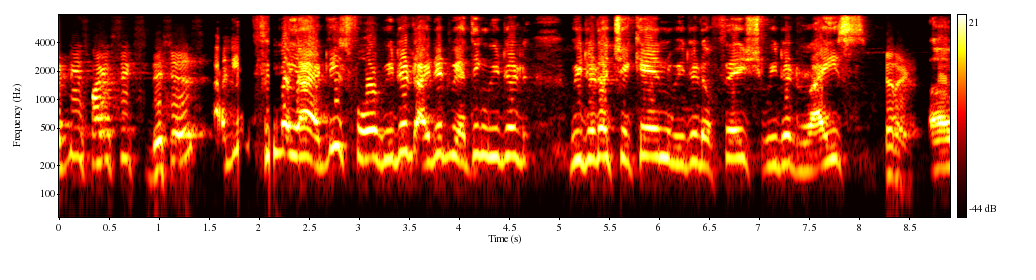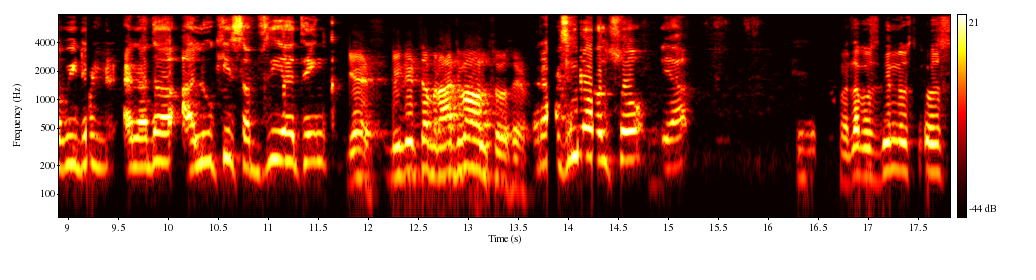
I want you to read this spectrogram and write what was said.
at least five, six dishes. At least three, yeah, at least four. We did. I did. I think we did. We did a chicken. We did a fish. We did rice. Correct. Uh, we did another aloo ki sabzi. I think Yes, we did some rajma also, sir. rajma also. Yeah. मतलब उस दिन उस उस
